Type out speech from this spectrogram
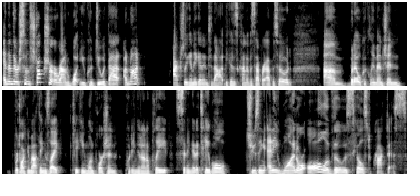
And then there's some structure around what you could do with that. I'm not actually going to get into that because it's kind of a separate episode. Um, but I will quickly mention we're talking about things like taking one portion, putting it on a plate, sitting at a table, choosing any one or all of those skills to practice.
